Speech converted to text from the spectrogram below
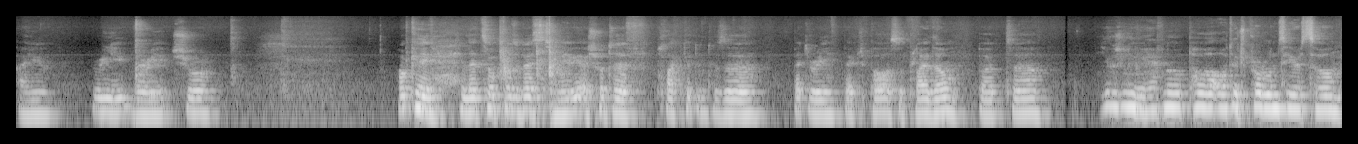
Are you really very sure Okay, let's hope for the best. Maybe I should have plugged it into the battery backed power supply though, but uh, usually we have no power outage problems here, so...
